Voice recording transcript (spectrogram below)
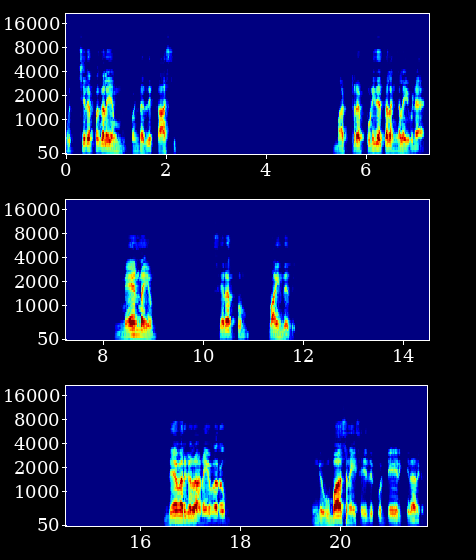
முச்சிறப்புகளையும் கொண்டது காசி. மற்ற புனித தலங்களை விட மேன்மையும் சிறப்பும் வாய்ந்தது. தேவர்கள் அனைவரும் இங்கு உபாசனை செய்து கொண்டே இருக்கிறார்கள்.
